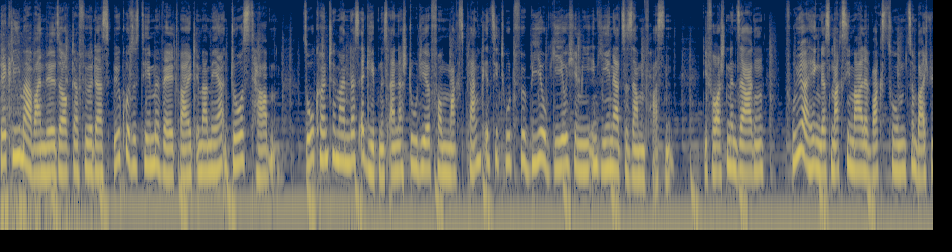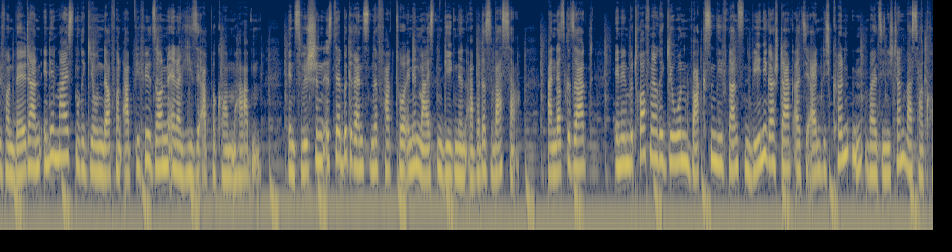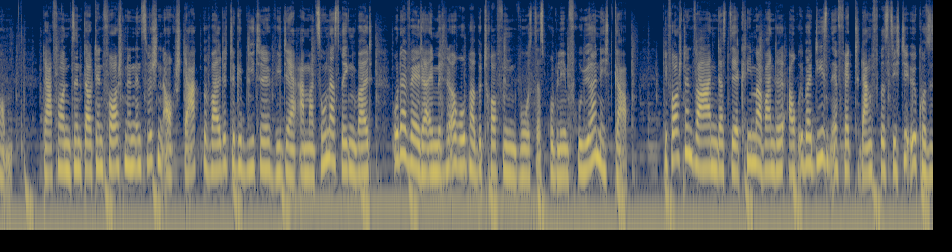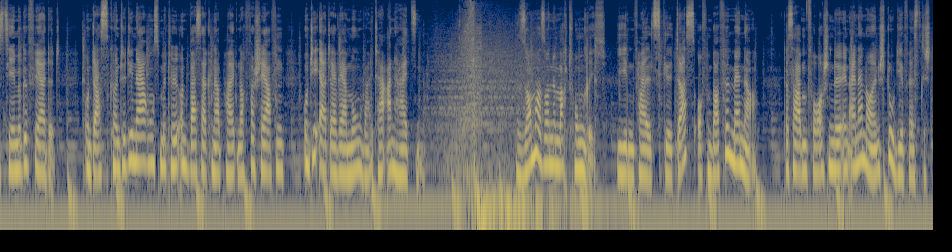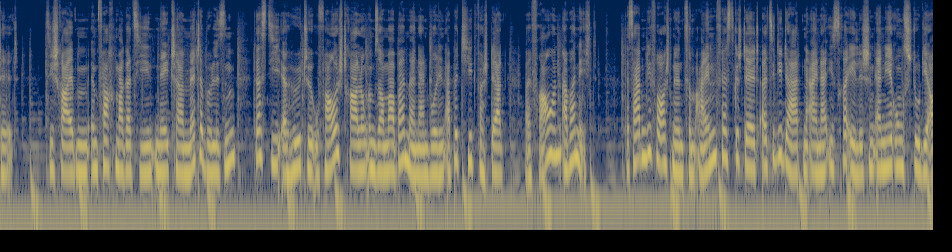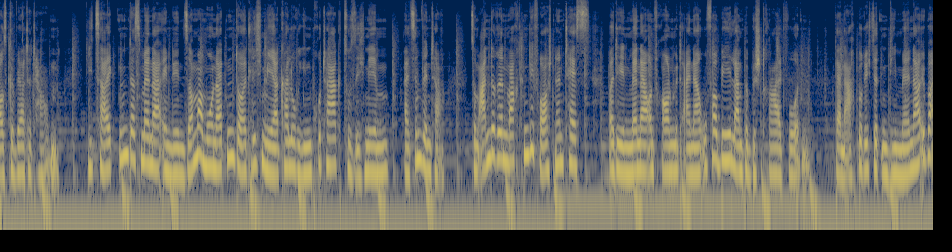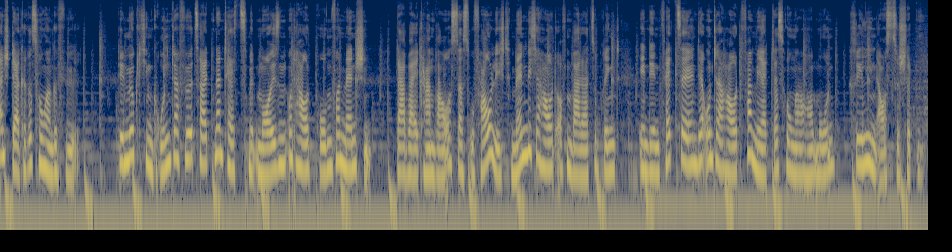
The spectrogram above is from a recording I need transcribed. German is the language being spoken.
Der Klimawandel sorgt dafür, dass Ökosysteme weltweit immer mehr Durst haben. So könnte man das Ergebnis einer Studie vom Max-Planck-Institut für Biogeochemie in Jena zusammenfassen. Die Forschenden sagen, früher hing das maximale Wachstum zum Beispiel von Wäldern in den meisten Regionen davon ab, wie viel Sonnenenergie sie abbekommen haben. Inzwischen ist der begrenzende Faktor in den meisten Gegenden aber das Wasser. Anders gesagt, in den betroffenen Regionen wachsen die Pflanzen weniger stark, als sie eigentlich könnten, weil sie nicht an Wasser kommen. Davon sind laut den Forschenden inzwischen auch stark bewaldete Gebiete wie der Amazonas-Regenwald oder Wälder in Mitteleuropa betroffen, wo es das Problem früher nicht gab. Die Forschenden warnen, dass der Klimawandel auch über diesen Effekt langfristig die Ökosysteme gefährdet. Und das könnte die Nahrungsmittel- und Wasserknappheit noch verschärfen und die Erderwärmung weiter anheizen. Sommersonne macht hungrig. Jedenfalls gilt das offenbar für Männer. Das haben Forschende in einer neuen Studie festgestellt. Sie schreiben im Fachmagazin Nature Metabolism, dass die erhöhte UV-Strahlung im Sommer bei Männern wohl den Appetit verstärkt, bei Frauen aber nicht. Das haben die Forschenden zum einen festgestellt, als sie die Daten einer israelischen Ernährungsstudie ausgewertet haben. Die zeigten, dass Männer in den Sommermonaten deutlich mehr Kalorien pro Tag zu sich nehmen als im Winter. Zum anderen machten die Forschenden Tests, bei denen Männer und Frauen mit einer UVB-Lampe bestrahlt wurden. Danach berichteten die Männer über ein stärkeres Hungergefühl. Den möglichen Grund dafür zeigten dann Tests mit Mäusen und Hautproben von Menschen. Dabei kam raus, dass UV-Licht männliche Haut offenbar dazu bringt, in den Fettzellen der Unterhaut vermehrt das Hungerhormon Chrelin auszuschütten.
